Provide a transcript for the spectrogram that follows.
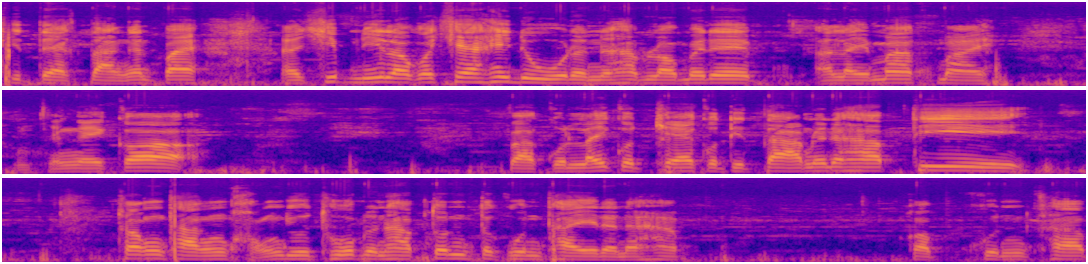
ที่แตกต่างกันไปคลิปนี้เราก็แค่ให้ดูนะครับ เราไม่ได้ อะไรมากมาย ยังไงก็ ฝากกดไลค์กดแชร์กดติดตามด้วยนะครับ ที่ช่องทางของ YouTube นะครับ ต้นตระกูลไทยนะครับ ขอบคุณครับ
